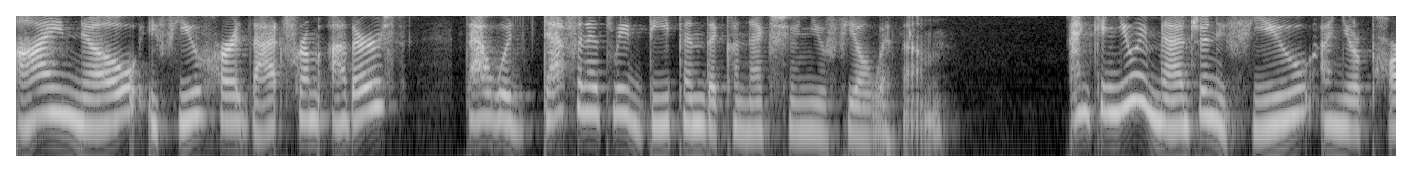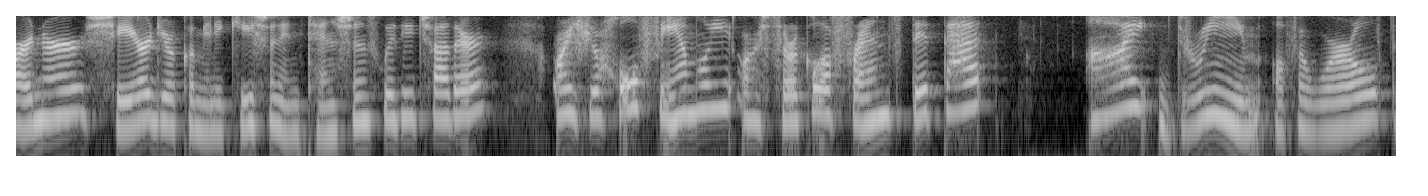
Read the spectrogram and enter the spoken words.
I know if you heard that from others, that would definitely deepen the connection you feel with them. And can you imagine if you and your partner shared your communication intentions with each other? Or if your whole family or circle of friends did that? I dream of a world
